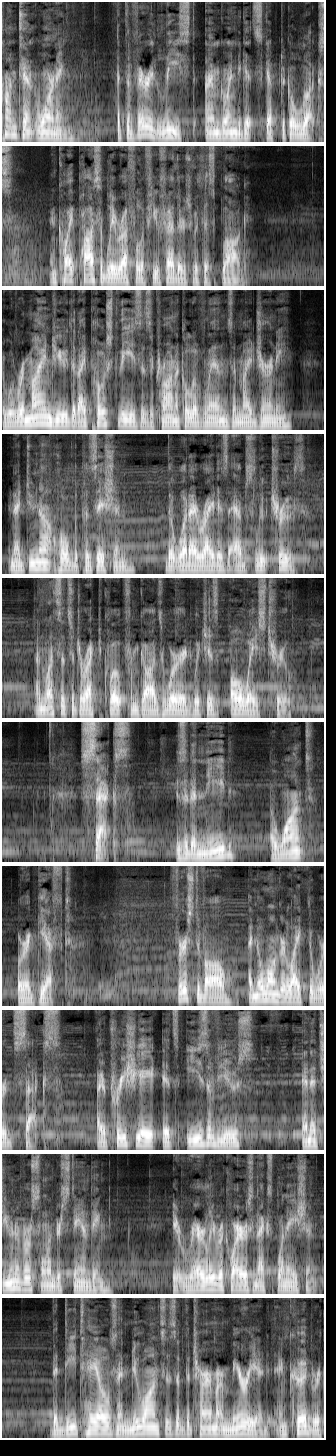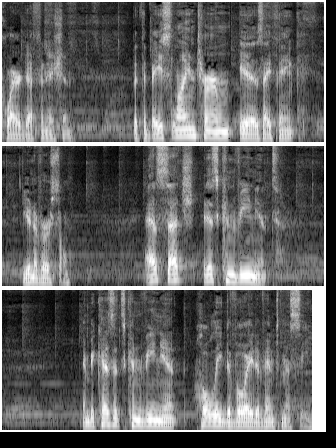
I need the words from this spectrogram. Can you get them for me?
Content warning. At the very least, I'm going to get skeptical looks and quite possibly ruffle a few feathers with this blog. I will remind you that I post these as a chronicle of Lynn's and my journey, and I do not hold the position that what I write is absolute truth, unless it's a direct quote from God's Word, which is always true. Sex. Is it a need, a want, or a gift? First of all, I no longer like the word sex. I appreciate its ease of use and its universal understanding. It rarely requires an explanation. The details and nuances of the term are myriad and could require definition. But the baseline term is, I think, universal. As such, it is convenient. And because it's convenient, wholly devoid of intimacy,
